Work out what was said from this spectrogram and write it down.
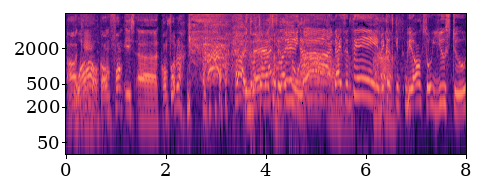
Okay. Wow. Confirm is uh, confirm lah. Ha, itu macam bahasa That's the Melayu thing. lah. Ah, that's the thing. Because kit- we all so used to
